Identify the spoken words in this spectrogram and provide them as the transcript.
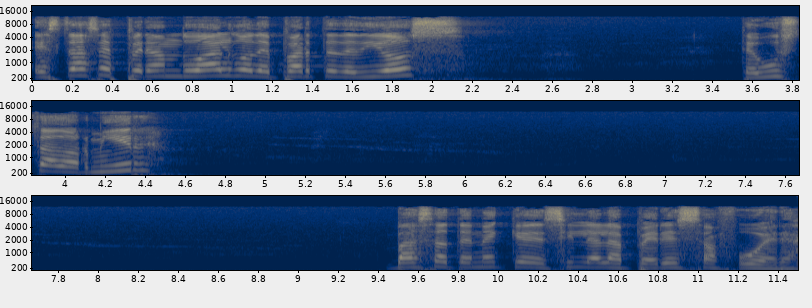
¿Estás esperando algo de parte de Dios? ¿Te gusta dormir? Vas a tener que decirle a la pereza afuera.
